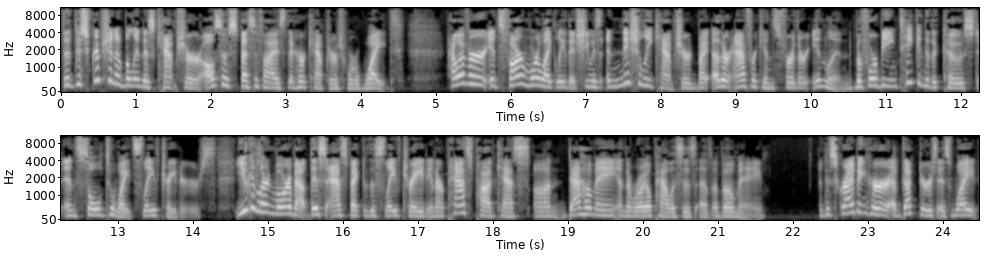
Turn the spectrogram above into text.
The description of Belinda's capture also specifies that her captors were white. However, it's far more likely that she was initially captured by other Africans further inland before being taken to the coast and sold to white slave traders. You can learn more about this aspect of the slave trade in our past podcasts on Dahomey and the royal palaces of Abomey. Describing her abductors as white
